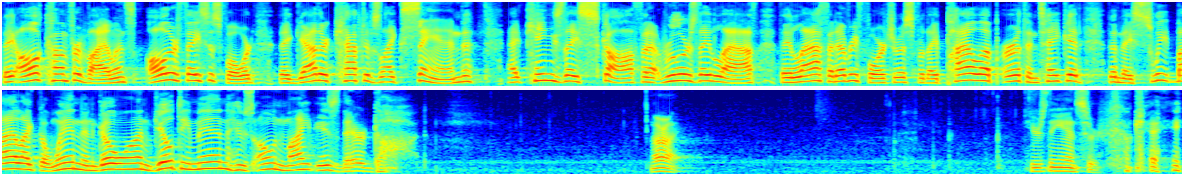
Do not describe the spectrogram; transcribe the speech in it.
They all come for violence, all their faces forward. They gather captives like sand. At kings they scoff, and at rulers they laugh. They laugh at every fortress, for they pile up earth and take it. Then they sweep by like the wind and go on. Guilty men whose own might is their God. All right. Here's the answer, okay?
